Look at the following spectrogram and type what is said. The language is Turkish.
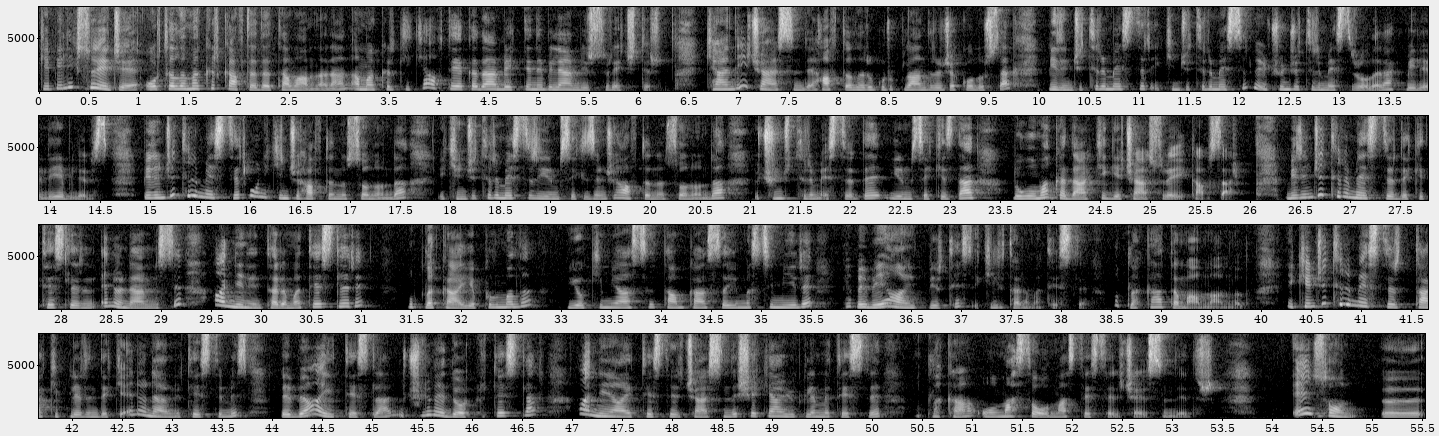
Gebelik süreci ortalama 40 haftada tamamlanan ama 42 haftaya kadar beklenebilen bir süreçtir. Kendi içerisinde haftaları gruplandıracak olursak birinci trimester, ikinci trimester ve üçüncü trimester olarak belirleyebiliriz. Birinci trimester 12. haftanın sonunda, ikinci trimester 28. haftanın sonunda, üçüncü trimester de 28'den doğuma kadarki geçen süreyi kapsar. Birinci trimesterdeki testlerin en önemlisi annenin tarama testleri mutlaka yapılmalı. Biyokimyası, tam kan sayımı, simiri ve bebeğe ait bir test ikili tarama testi mutlaka tamamlanmalı. İkinci trimester takiplerindeki en önemli testimiz bebeğe ait testler, üçlü ve dörtlü testler. Anneye ait testler içerisinde şeker yükleme testi mutlaka olmazsa olmaz testler içerisindedir. En son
